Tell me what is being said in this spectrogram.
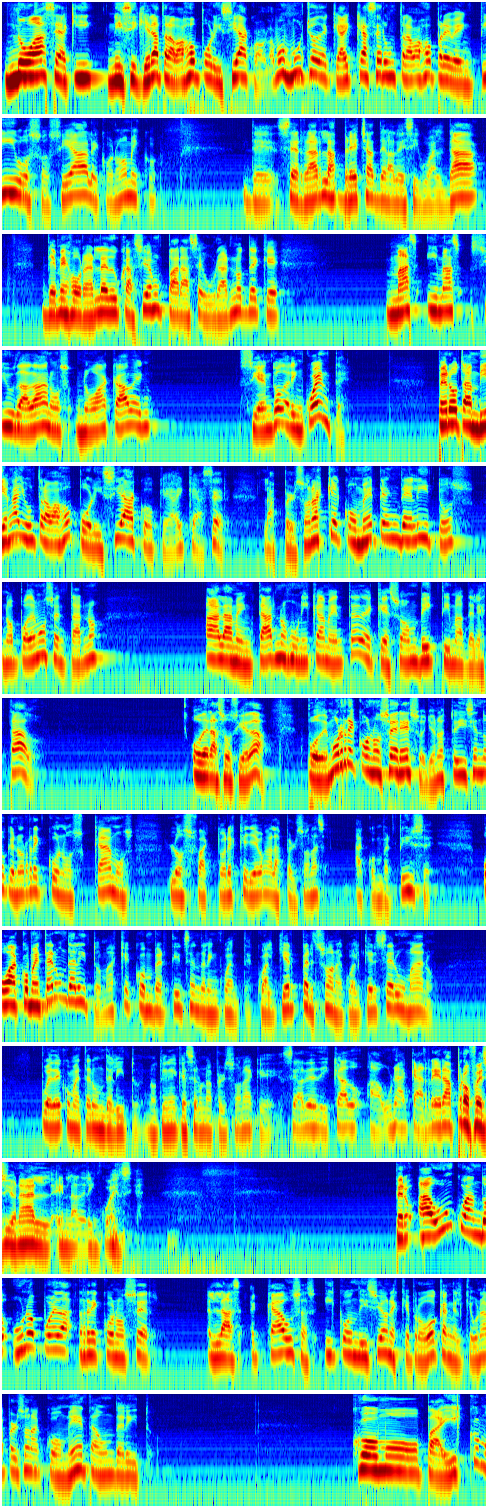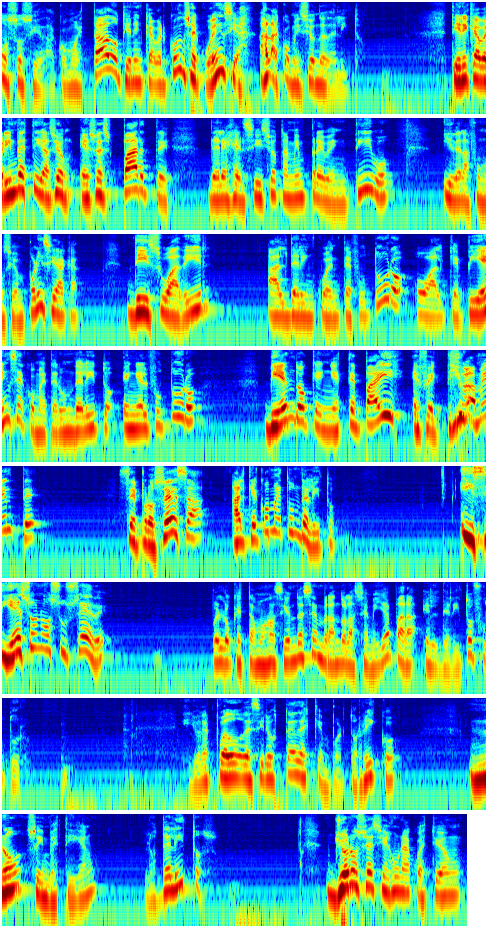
no hace aquí ni siquiera trabajo policíaco. Hablamos mucho de que hay que hacer un trabajo preventivo, social, económico, de cerrar las brechas de la desigualdad, de mejorar la educación para asegurarnos de que más y más ciudadanos no acaben siendo delincuentes. Pero también hay un trabajo policíaco que hay que hacer. Las personas que cometen delitos no podemos sentarnos a lamentarnos únicamente de que son víctimas del Estado o de la sociedad. Podemos reconocer eso. Yo no estoy diciendo que no reconozcamos los factores que llevan a las personas a convertirse o a cometer un delito, más que convertirse en delincuentes. Cualquier persona, cualquier ser humano puede cometer un delito. No tiene que ser una persona que se ha dedicado a una carrera profesional en la delincuencia. Pero aun cuando uno pueda reconocer las causas y condiciones que provocan el que una persona cometa un delito, como país, como sociedad, como Estado, tienen que haber consecuencias a la comisión de delito. Tiene que haber investigación. Eso es parte del ejercicio también preventivo y de la función policíaca disuadir al delincuente futuro o al que piense cometer un delito en el futuro, viendo que en este país efectivamente se procesa al que comete un delito. Y si eso no sucede, pues lo que estamos haciendo es sembrando la semilla para el delito futuro. Y yo les puedo decir a ustedes que en Puerto Rico no se investigan los delitos. Yo no sé si es una cuestión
